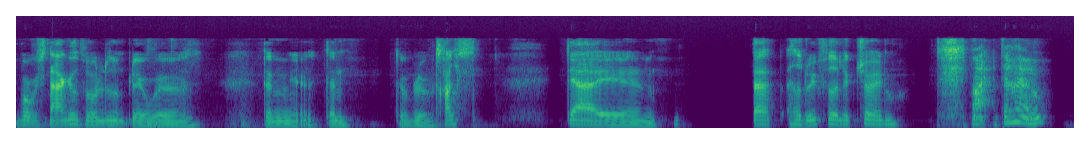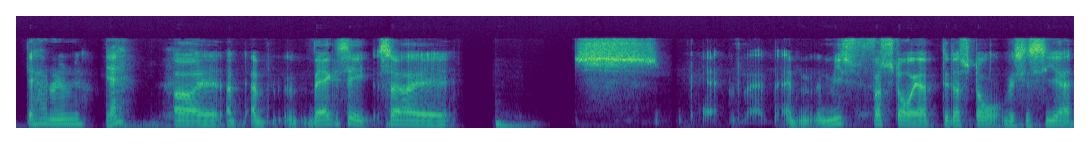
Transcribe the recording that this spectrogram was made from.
hvor vi snakkede, hvor lyden blev, øh, den, øh, den, det blev træls, der, øh, der havde du ikke fået lektør endnu. Nej, det har jeg nu. Det har du nemlig. Ja. Og, øh, og, og hvad jeg kan se, så øh, misforstår jeg det, der står, hvis jeg siger, at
